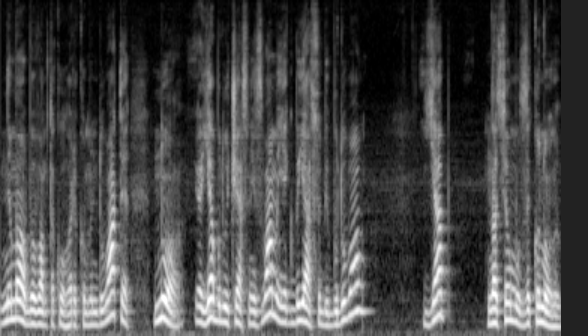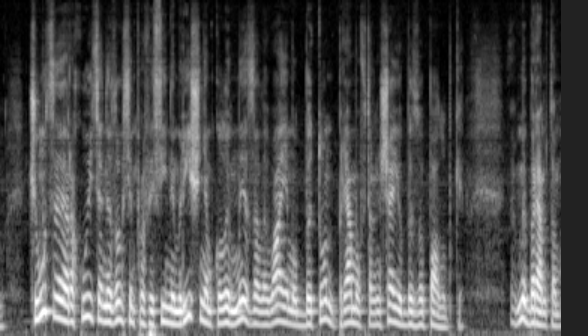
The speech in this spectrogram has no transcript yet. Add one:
не мав би вам такого рекомендувати. але я буду чесний з вами, якби я собі будував, я б на цьому зекономив. Чому це рахується не зовсім професійним рішенням, коли ми заливаємо бетон прямо в траншею без опалубки? Ми беремо там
